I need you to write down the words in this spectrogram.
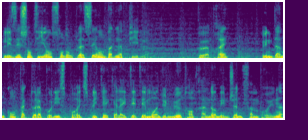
Les échantillons sont donc placés en bas de la pile. Peu après, une dame contacte la police pour expliquer qu'elle a été témoin d'une lutte entre un homme et une jeune femme brune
